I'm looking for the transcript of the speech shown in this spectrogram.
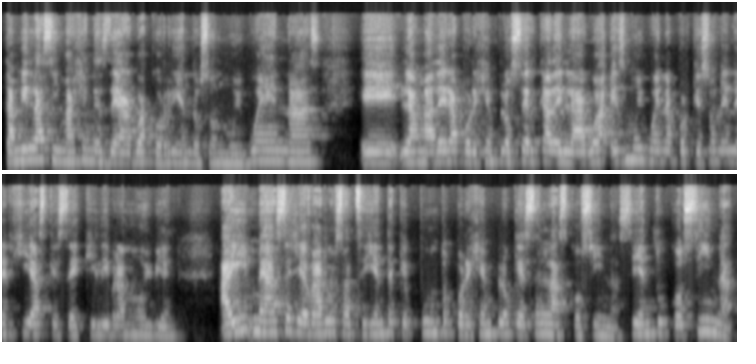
También las imágenes de agua corriendo son muy buenas. Eh, la madera, por ejemplo, cerca del agua es muy buena porque son energías que se equilibran muy bien. Ahí me hace llevarlos al siguiente punto, por ejemplo, que es en las cocinas. Si en tu cocina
